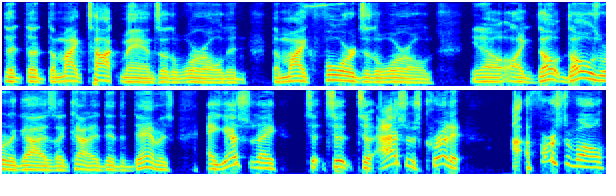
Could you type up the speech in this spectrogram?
the the the Mike Tauchmans of the world and the Mike Fords of the world, you know, like those those were the guys that kind of did the damage. And yesterday, to to to Asher's credit, uh, first of all,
